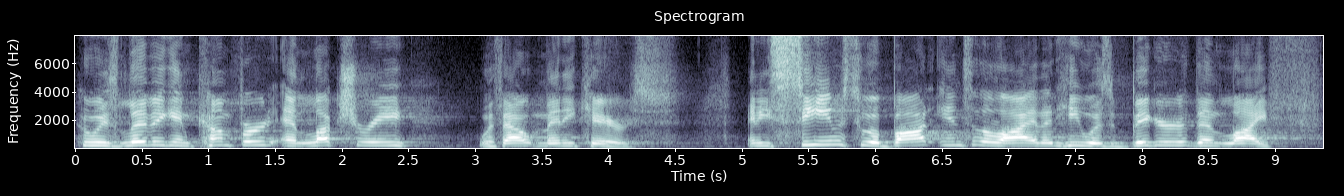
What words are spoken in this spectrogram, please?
who is living in comfort and luxury without many cares. And he seems to have bought into the lie that he was bigger than life.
